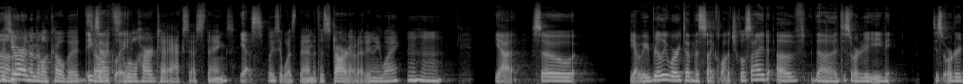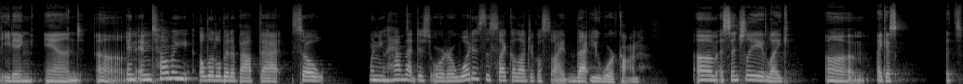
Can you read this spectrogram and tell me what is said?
Because Uh, you are in the middle of COVID, so it's a little hard to access things. yes, At least it was then at the start of it, anyway. mm-hmm. yeah. So yeah, we really worked on the psychological side of the disordered eating, disordered eating, and um, And and tell me a little bit about that. So when you have that disorder, what is the psychological side that you work on? Um, essentially, like, um, I guess it's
